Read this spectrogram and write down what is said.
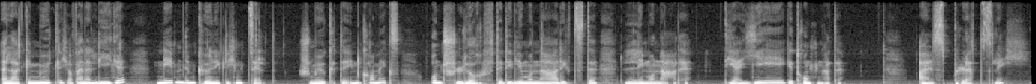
Er lag gemütlich auf einer Liege neben dem königlichen Zelt, schmökerte in Comics und schlürfte die limonadigste Limonade, die er je getrunken hatte. Als plötzlich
